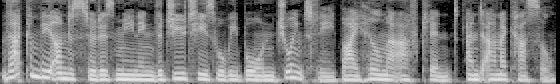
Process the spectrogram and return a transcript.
That can be understood as meaning the duties will be borne jointly by Hilma af Klint and Anna Cassel.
